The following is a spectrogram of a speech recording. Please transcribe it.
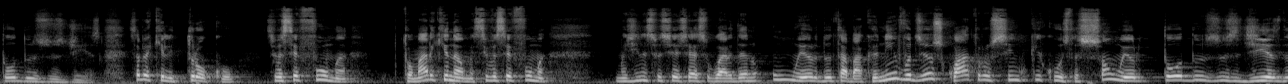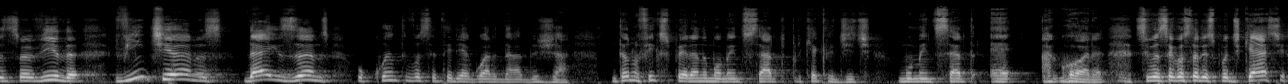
todos os dias. Sabe aquele troco? Se você fuma, tomara que não, mas se você fuma, imagina se você estivesse guardando um euro do tabaco. Eu nem vou dizer os quatro ou cinco que custa, só um euro todos os dias da sua vida. 20 anos 10 anos, o quanto você teria guardado já. Então não fique esperando o momento certo, porque acredite, o momento certo é agora. Se você gostou desse podcast,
